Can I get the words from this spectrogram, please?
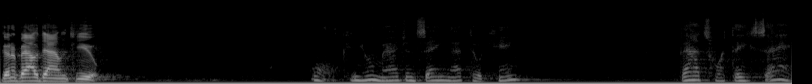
going to bow down to you. Can you imagine saying that to a king? That's what they say.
